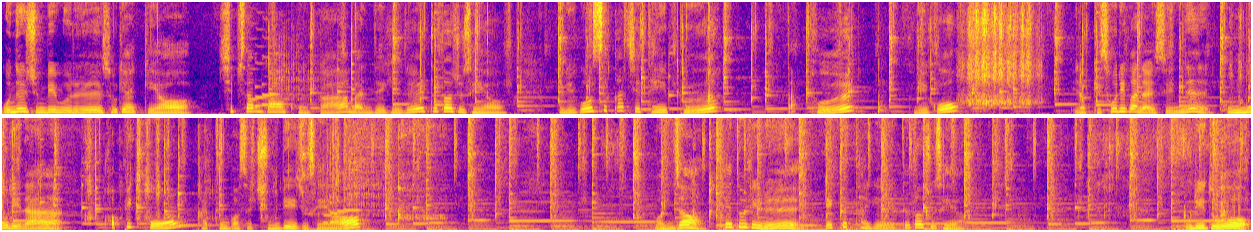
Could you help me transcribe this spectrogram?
오늘 준비물을 소개할게요. 13가 공가 만들기를 뜯어주세요. 그리고 스카치 테이프, 딱풀, 그리고 이렇게 소리가 날 수 있는 동물이나 커피콩 같은 것을 준비해 주세요. 먼저 테두리를 깨끗하게 뜯어주세요. 우리도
